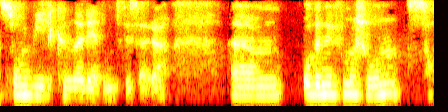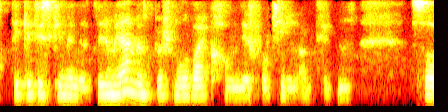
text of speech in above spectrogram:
som vil kunne reidentifisere. Um, og den informasjonen satt ikke tyske myndigheter med, men spørsmålet var kan de få tilgang til den. Så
